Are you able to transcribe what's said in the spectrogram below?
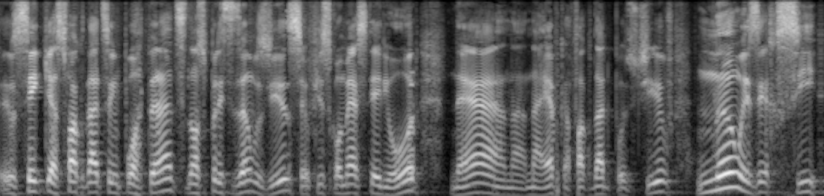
Eu sei que as faculdades são importantes, nós precisamos disso. Eu fiz comércio exterior, né? Na, na época, faculdade positivo, não exerci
